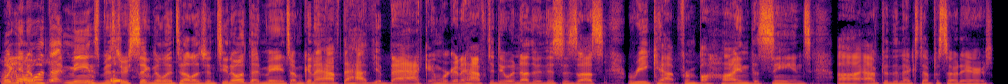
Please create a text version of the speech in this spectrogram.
well, you know what that means, Mr. Signal Intelligence. You know what that means. I'm going to have to have you back, and we're going to have to do another "This Is Us" recap from behind the scenes uh, after the next episode airs.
